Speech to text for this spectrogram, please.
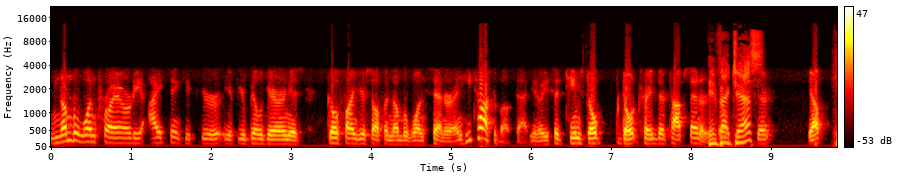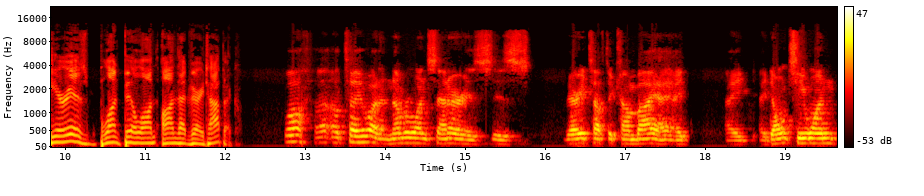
number one priority, I think if you're if you're Bill Guerin is go find yourself a number one center, and he talked about that. You know, he said teams don't don't trade their top centers. In So fact, Jess, yep. here is Blunt Bill on, on that very topic. Well, uh, I'll tell you what, a number one center is is very tough to come by. I I, I, I don't see one,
